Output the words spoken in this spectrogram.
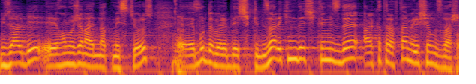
güzel bir e, homojen aydınlatma istiyoruz. Evet. E, burada böyle bir değişikliğimiz var. İkinci değişikliğimiz de arka taraftan bir ışığımız var.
